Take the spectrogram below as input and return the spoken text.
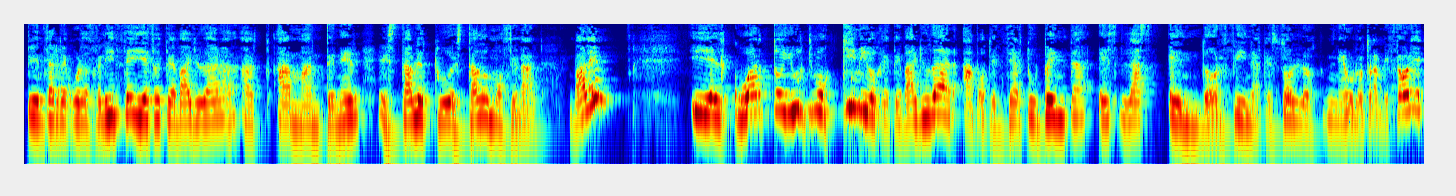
piensa en recuerdos felices y eso te va a ayudar a, mantener estable tu estado emocional, ¿vale? Y el cuarto y último químico que te va a ayudar a potenciar tus ventas es las endorfinas, que son los neurotransmisores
